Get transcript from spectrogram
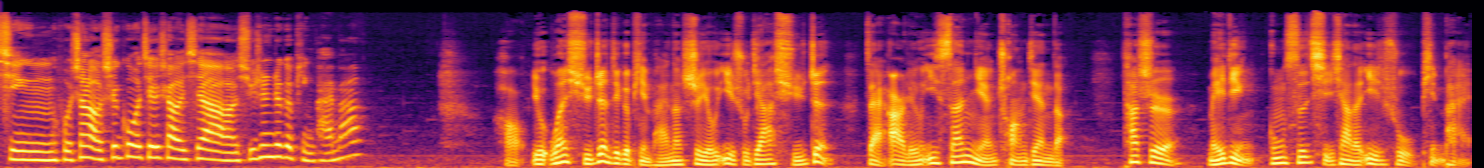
请火山老师给我介绍一下徐峥这个品牌吧。好，有关徐震这个品牌呢，是由艺术家徐震在二零一三年创建的，它是美鼎公司旗下的艺术品牌，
